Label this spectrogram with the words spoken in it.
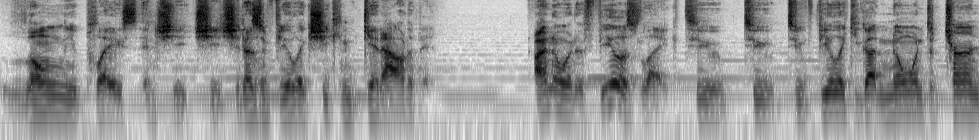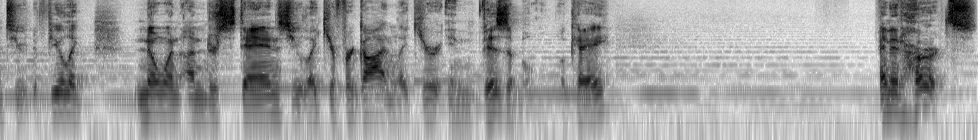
lonely place and she, she, she doesn't feel like she can get out of it. I know what it feels like to, to, to feel like you got no one to turn to, to feel like no one understands you, like you're forgotten, like you're invisible, okay? And it hurts.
